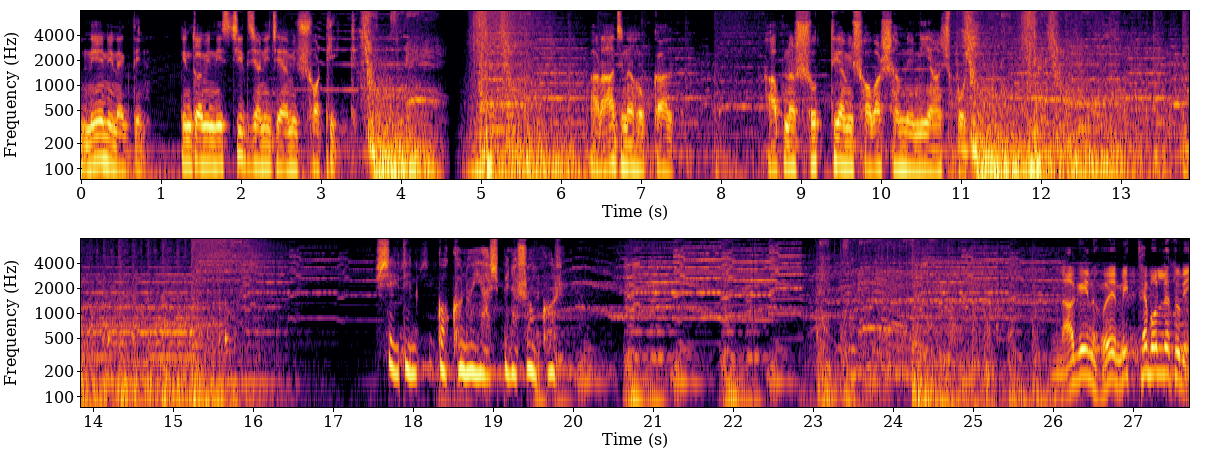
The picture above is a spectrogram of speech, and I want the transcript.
নিয়ে নিন একদিন কিন্তু আমি নিশ্চিত জানি যে আমি সঠিক। আর আজ না হোক কাল আপনার সত্যি আমি সবার সামনে নিয়ে আসবই। সেই দিন কখনোই আসবে না শঙ্কর। নাগিন হয়ে মিথ্যে বললে তুমি।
